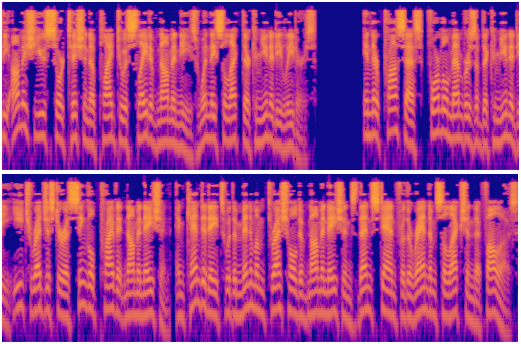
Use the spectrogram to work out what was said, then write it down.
The Amish use sortition applied to a slate of nominees when they select their community leaders. In their process, formal members of the community each register a single private nomination, and candidates with a minimum threshold of nominations then stand for the random selection that follows.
